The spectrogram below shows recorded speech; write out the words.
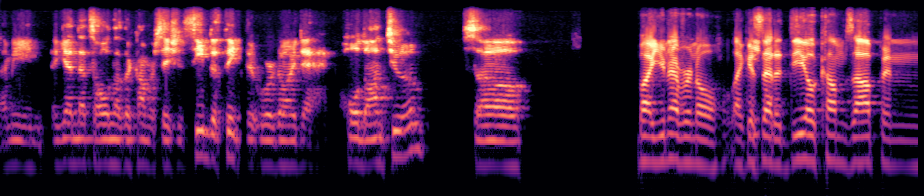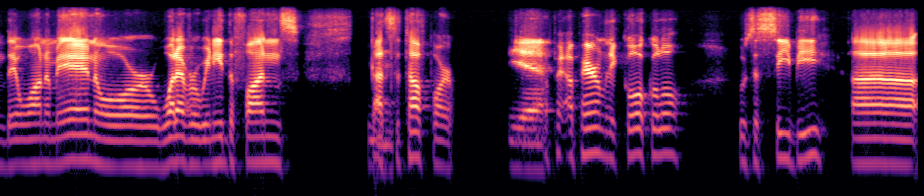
I mean, again, that's a whole nother conversation. Seem to think that we're going to hold on to him. So but you never know. Like I said, a deal comes up and they want him in or whatever. We need the funds. That's the tough part. yeah, Appa- Apparently, Coccolo, who's a CB, uh,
